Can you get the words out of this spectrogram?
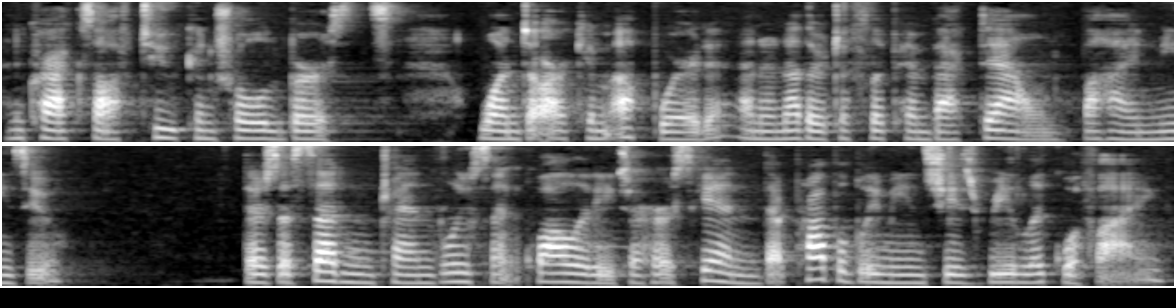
and cracks off two controlled bursts, one to arc him upward and another to flip him back down behind Mizu. There's a sudden translucent quality to her skin that probably means she's reliquefying.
